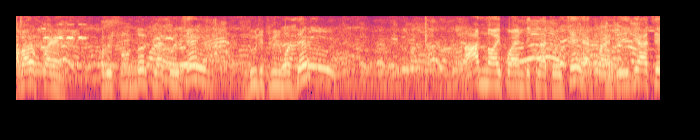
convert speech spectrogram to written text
আবারও পয়েন্ট খুবই সুন্দর খেলা চলছে। দুটি টিমের মধ্যে। আর নয় পয়েন্টে খেলা চলছে। এক পয়েন্ট এগিয়ে আছে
